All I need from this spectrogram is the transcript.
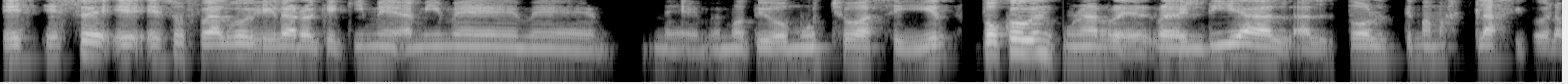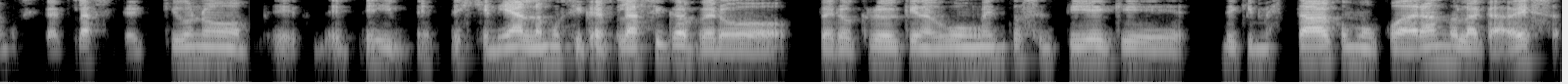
es, ese, eso fue algo que, claro, que aquí me, a mí me, me, motivó mucho a seguir. Un poco en una rebeldía al, al, todo el tema más clásico de la música clásica, que uno, eh, es, genial la música clásica, pero, pero creo que en algún momento sentí que, de que me estaba como cuadrando la cabeza.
